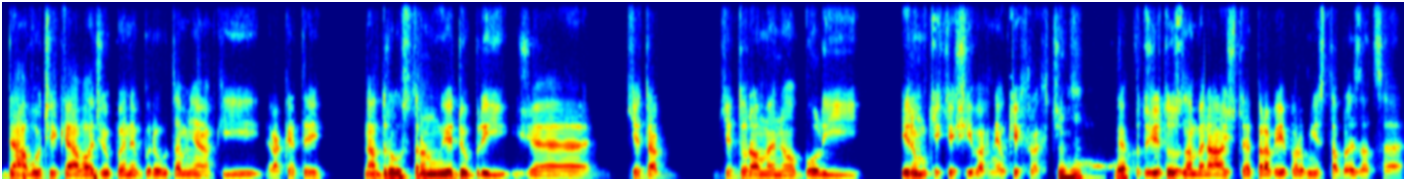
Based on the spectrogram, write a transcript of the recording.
dá očekávat, že úplně nebudou tam nějaký rakety. Na druhou stranu je dobrý, že tě, tak, tě to rameno bolí jenom u těch vah, ne u těch lehčích. Mhm, jo. Protože to znamená, že to je pravděpodobně stabilizace,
